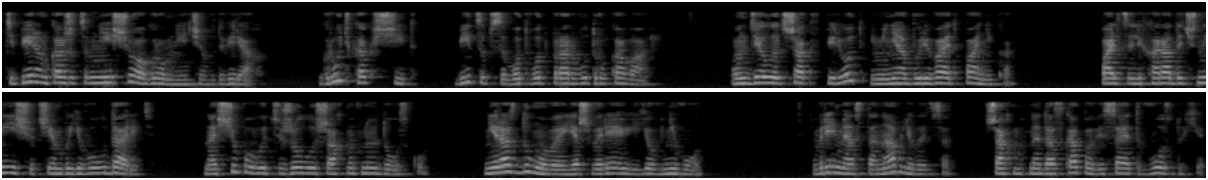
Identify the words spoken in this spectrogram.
Теперь он кажется мне еще огромнее, чем в дверях. Грудь как щит, бицепсы вот-вот прорвут рукава. Он делает шаг вперед, и меня обуревает паника. Пальцы лихорадочно ищут, чем бы его ударить. Нащупывают тяжелую шахматную доску. Не раздумывая, я швыряю ее в него. Время останавливается, шахматная доска повисает в воздухе,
